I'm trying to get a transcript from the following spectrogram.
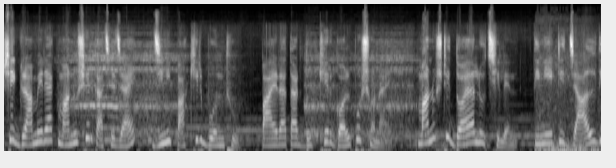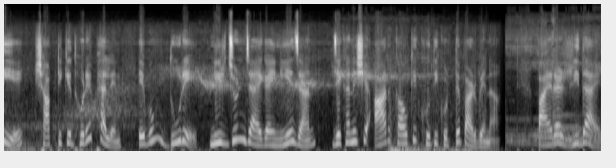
সে গ্রামের এক মানুষের কাছে যায়, যিনি পাখির বন্ধু। পায়রা তার দুঃখের গল্প শোনায়। মানুষটি দয়ালু ছিলেন। তিনি একটি জাল দিয়ে সাপটিকে ধরে ফেলেন এবং দূরে নির্জন জায়গায় নিয়ে যান, যেখানে সে আর কাউকে ক্ষতি করতে পারবে না। পায়রার হৃদয়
